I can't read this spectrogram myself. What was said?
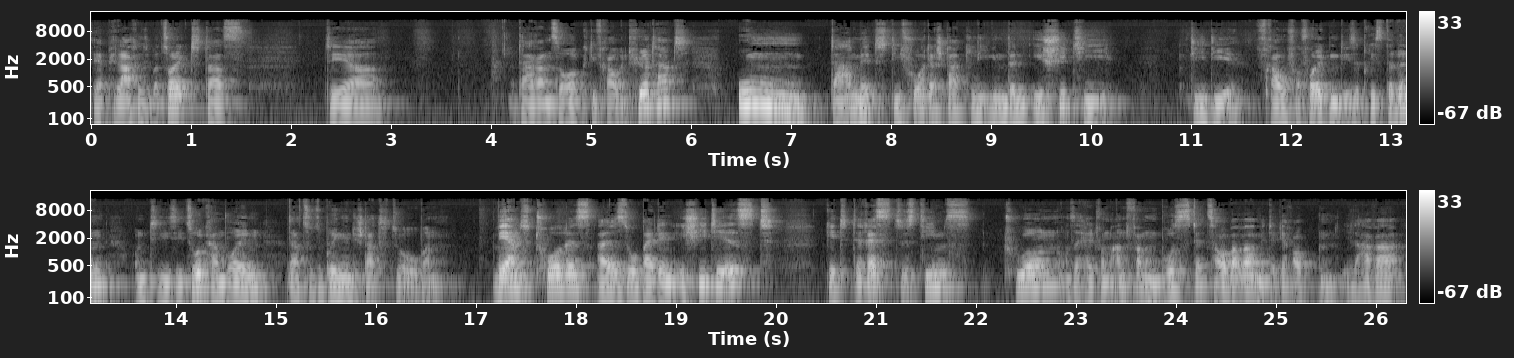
der Pelach ist überzeugt, dass der Daran Sorg die Frau entführt hat, um damit die vor der Stadt liegenden Ishiti, die die Frau verfolgen, diese Priesterin, und die sie zurückhaben wollen, dazu zu bringen, die Stadt zu erobern. Während Toris also bei den Ishiti ist, geht der Rest des Teams, Turn, unser Held vom Anfang, und Brus, der Zauberer mit der geraubten Ilara,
